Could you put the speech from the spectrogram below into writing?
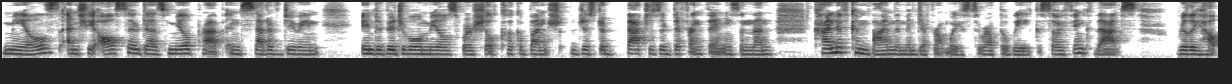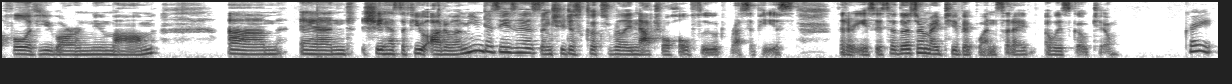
meals and she also does meal prep instead of doing individual meals where she'll cook a bunch just a batches of different things and then kind of combine them in different ways throughout the week. So i think that's really helpful if you are a new mom. Um, and she has a few autoimmune diseases and she just cooks really natural whole food recipes that are easy. So those are my two big ones that i always go to. Great.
